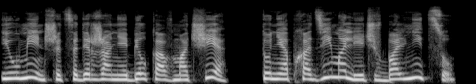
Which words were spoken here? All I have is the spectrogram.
и уменьшить содержание белка в моче, то необходимо лечь в больницу.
